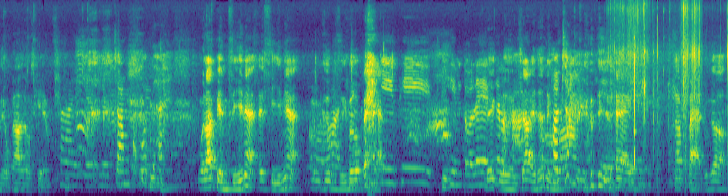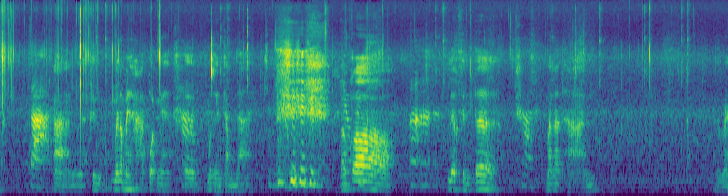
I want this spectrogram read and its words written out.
เร็วเอาโอเคโอเค ใช่เร็วเร็วจำโค้ดได้ เวลาเปลี่ยนสีเนี่ยไอ้สีเนี่ยมันคือสีเบอร์แปเมื่อดกี้พี่พิมพ์ตัวเลขเลขใช่ไหเลมยคะใช่ถ้าหนึ่งเข้าใจหนึ่งก็สีแดงถ้าแปดมันก็จ้ะ อ่านั่นแหละคือไม่ต้องไปหากดไงค่ะ เออบังเอิญจำได้ แล้วก็อ่าอ่าอ่าเลือกเซนเตอร์ค่ะมาตรฐานเห็นไหม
